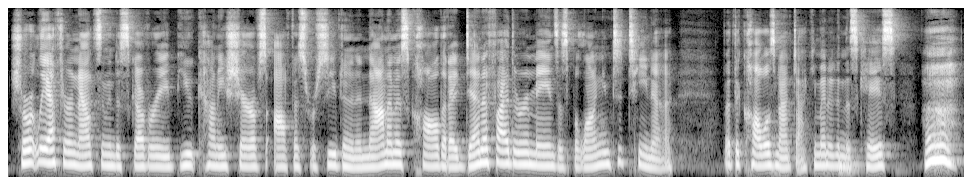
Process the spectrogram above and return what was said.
Shortly after announcing the discovery, Butte County Sheriff's Office received an anonymous call that identified the remains as belonging to Tina, but the call was not documented in this case. Ugh.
